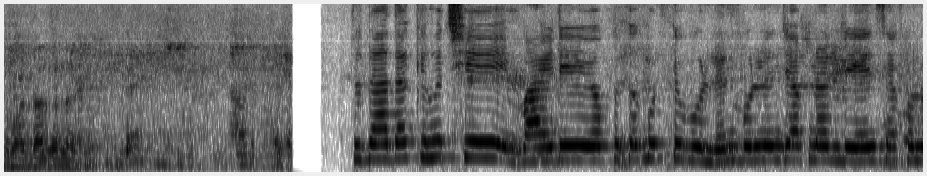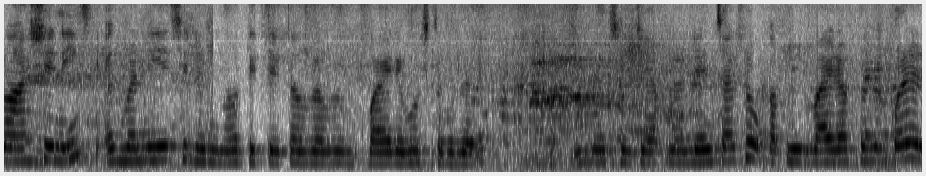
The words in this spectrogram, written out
তোমার দাদা নাকি? তো দাদাকে হচ্ছে বাইরে অপেক্ষা করতে বললেন। বললেন যে আপনার লেন্স এখনও আসেনি। একবার নিয়েছিলেন ওটিতে তবে বাইরে বসতে বললেন। বলছে যে আপনার লেন্স আসুক, আপনি বাইরে অপেক্ষা করেন,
